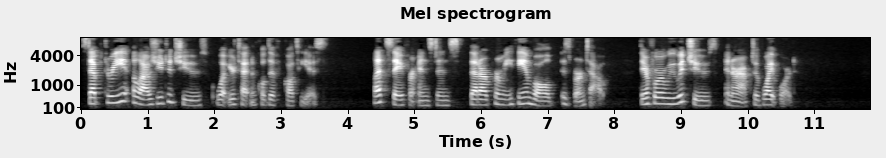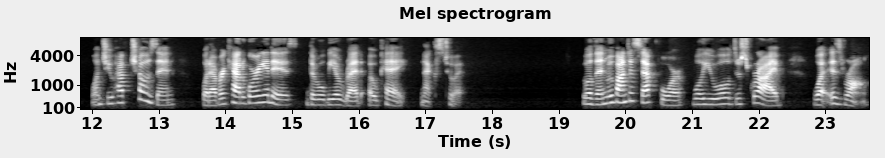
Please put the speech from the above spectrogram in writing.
Step 3 allows you to choose what your technical difficulty is. Let's say, for instance, that our Promethean bulb is burnt out. Therefore, we would choose Interactive Whiteboard. Once you have chosen whatever category it is, there will be a red OK next to it. We will then move on to step 4, where you will describe what is wrong.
